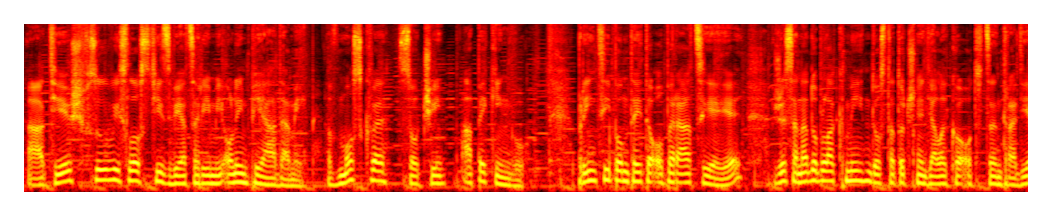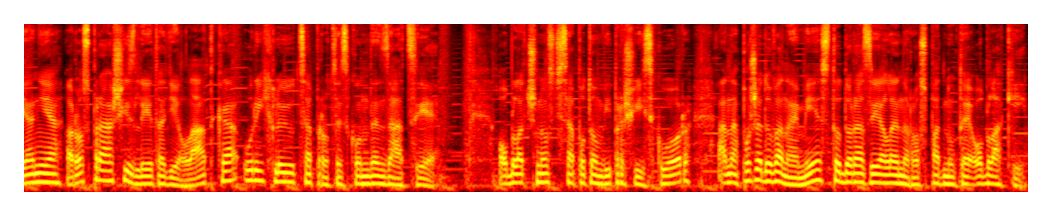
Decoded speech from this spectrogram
a tiež v súvislosti s viacerými olimpiádami v Moskve, Soči a Pekingu. Princípom tejto operácie je, že sa nad oblakmi dostatočne ďaleko od centra diania rozpráši z lietadiel látka urýchľujúca proces kondenzácie. Oblačnosť sa potom vyprší skôr a na požadované miesto dorazia len rozpadnuté oblaky.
